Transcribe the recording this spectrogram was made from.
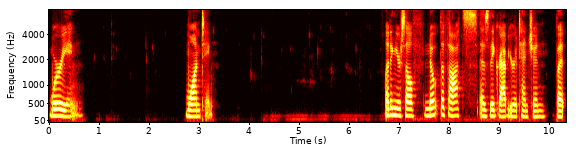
worrying, wanting. Letting yourself note the thoughts as they grab your attention, but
